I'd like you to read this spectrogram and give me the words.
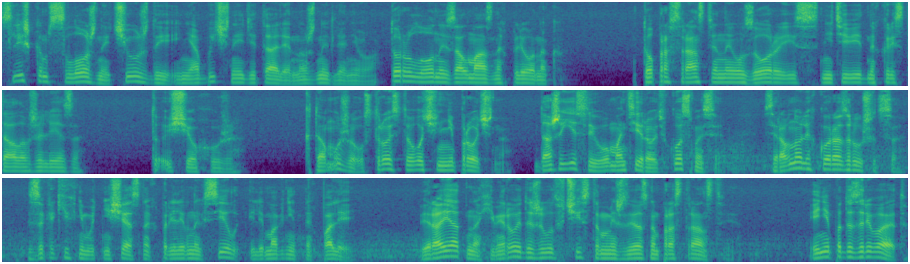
Слишком сложные, чуждые и необычные детали нужны для него. То рулоны из алмазных пленок, то пространственные узоры из нитевидных кристаллов железа, то еще хуже. К тому же устройство очень непрочно. Даже если его монтировать в космосе, все равно легко разрушится из-за каких-нибудь несчастных приливных сил или магнитных полей. Вероятно, химероиды живут в чистом межзвездном пространстве – и не подозревают,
